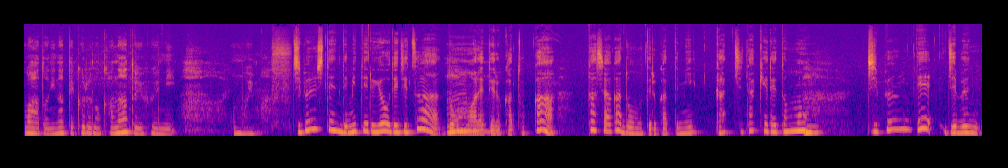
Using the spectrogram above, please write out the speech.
ワードになってくるのかなというふうに思います。自分視点で見てるようで実はどう思われてるかとか、他者がどう思ってるかって見がちだけれども、うん、自分で自分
